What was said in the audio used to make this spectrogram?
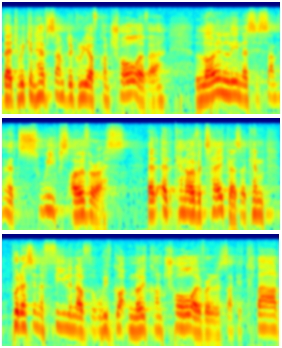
that we can have some degree of control over, loneliness is something that sweeps over us. It, it, can overtake us. It can put us in a feeling of we've got no control over it. It's like a cloud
